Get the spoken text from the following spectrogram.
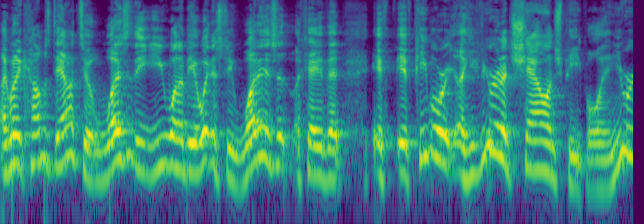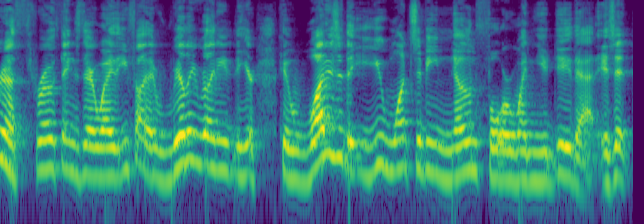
Like when it comes down to it, what is it that you want to be a witness to? What is it, okay, that if, if people were, like, if you were going to challenge people and you were going to throw things their way that you felt they really, really needed to hear, okay, what is it that you want to be known for when you do that? Is it,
